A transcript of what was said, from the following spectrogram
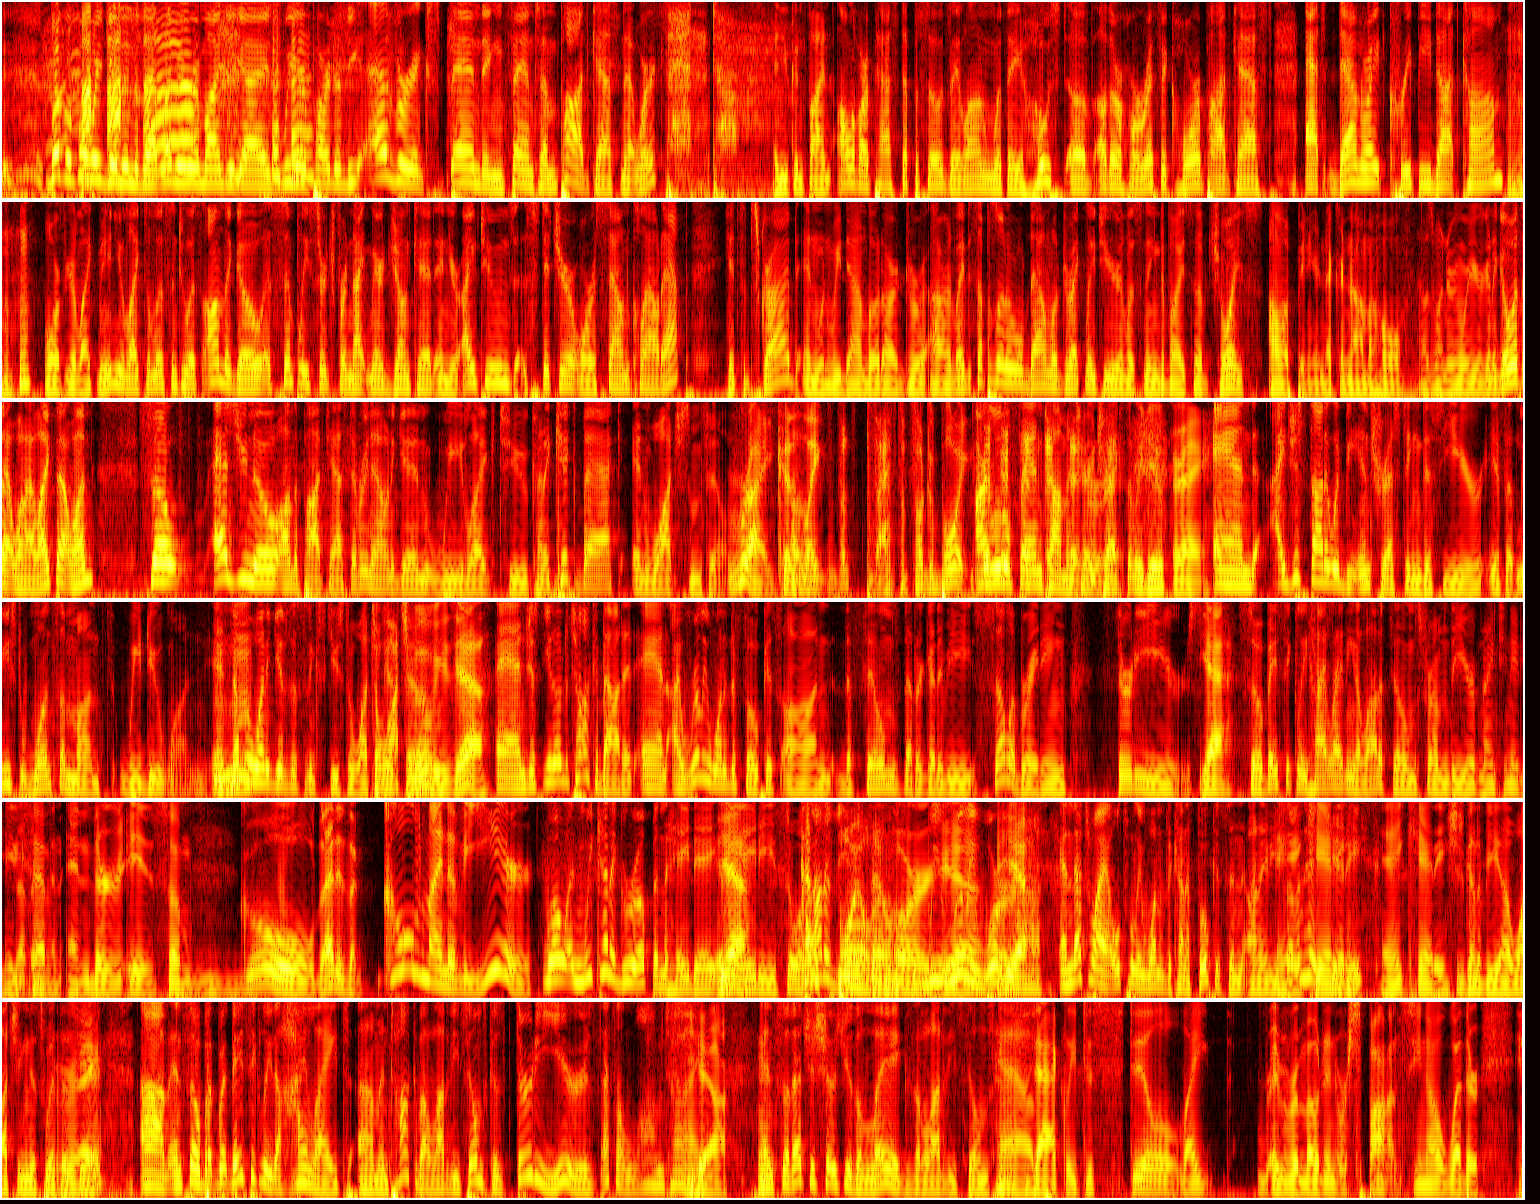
But before we get into that, let me remind you guys we are part of the ever expanding Phantom Podcast Network. Phantom. And you can find all of our past episodes along with a host of other horrific horror podcasts at downrightcreepy.com. Mm-hmm. Or if you're like me and you like to listen to us on the go, simply search for Nightmare Junkhead in your iTunes, Stitcher, or SoundCloud app. Hit subscribe, and when we download our our latest episode, it will download directly to your listening device of choice. All up in your Necronama hole. I was wondering where you're going to go with that one. I like that one. So, as you know on the podcast, every now and again, we like to kind of kick back and watch some films. Right, because like that's half the fucking point. Our little fan commentary Right. tracks that we do. Right. And I just thought it would be interesting this year if at least once a month we do one. And number one, it gives us an excuse to watch Mm-hmm. to watch film. movies, yeah. And just, you know, to talk about it. And I really wanted to focus on the films that are going to be celebrating 30 years. Yeah. So basically highlighting a lot of films from the year of 1987. 87 and there is some gold that is a gold mine of a year Well, and we kind of grew up in the heyday in Yeah. the 80s, so a Kinda lot of these films or- we yeah. really were. Yeah. And that's why I ultimately wanted to kind of focus in on 87. Hey, kitty. kitty. hey kitty She's going to be uh, watching this with us here. Um, and so, but, but basically to highlight um, and talk about a lot of these films, because 30 years, that's a long time. Yeah. and so that just shows you the legs that a lot of these films have. exactly to still like remote in response you know whether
